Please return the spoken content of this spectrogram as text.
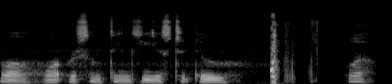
Well, what were some things you used to do? Well,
